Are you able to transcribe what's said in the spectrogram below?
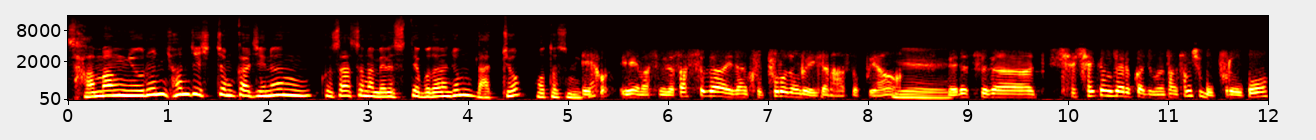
사망률은 현재 시점까지는 그 사스나 메르스 때보다는 좀 낮죠? 어떻습니까? 예, 예 맞습니다. 사스가 이제 한 9% 정도 얘기가 나왔었고요. 예. 메르스가 최근 자료까지 보면 한 35%고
